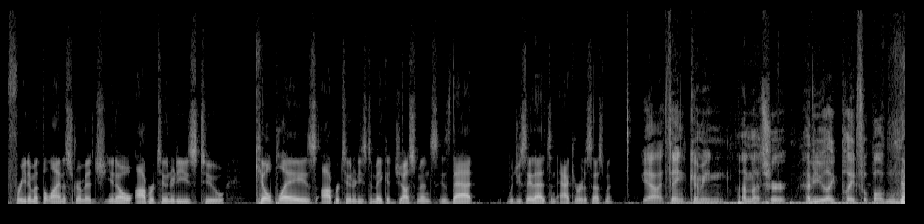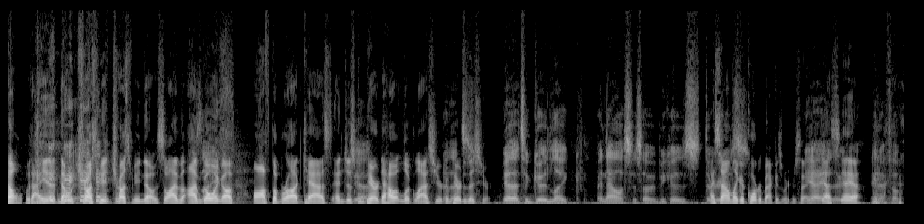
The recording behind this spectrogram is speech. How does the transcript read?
freedom at the line of scrimmage, you know, opportunities to kill plays, opportunities to make adjustments. Is that, would you say that it's an accurate assessment? Yeah, I think. I mean, I'm not sure. Have you like played football? No, I, no. trust me, trust me. No. So I'm I'm going off off the broadcast and just yeah. compared to how it looked last year yeah, compared to this year. Yeah, that's a good like analysis of it because I sound like a quarterback, is what you're saying. Yeah, yeah yes, yeah, yeah. NFL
